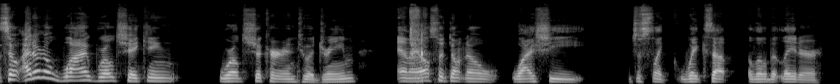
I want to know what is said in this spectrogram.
So I don't know why World Shaking World shook her into a dream, and I also don't know why she just like wakes up a little bit later.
